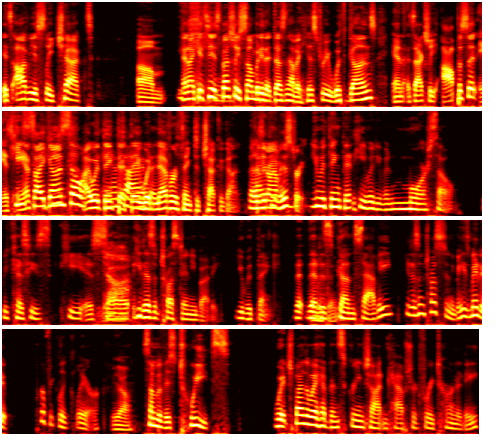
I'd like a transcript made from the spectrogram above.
It's obviously checked. Um, and I could see, especially somebody that doesn't have a history with guns, and it's actually opposite. It's He's- anti-gun. he's so I would think that they anti, would but- never think to check a gun But because I they don't have a think history. You would think that he would even more so because he's he is so Yeah. he doesn't trust anybody. You would think that that is gun savvy. He doesn't trust anybody. He's made it perfectly clear. Yeah. Some of his tweets, which by the way have been screenshot and captured for eternity.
